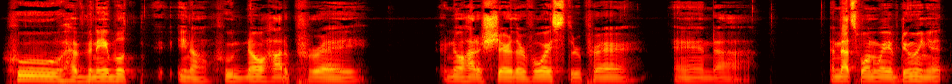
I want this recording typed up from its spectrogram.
who have been able, you know, who know how to pray, know how to share their voice through prayer. And, uh, and that's one way of doing it.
